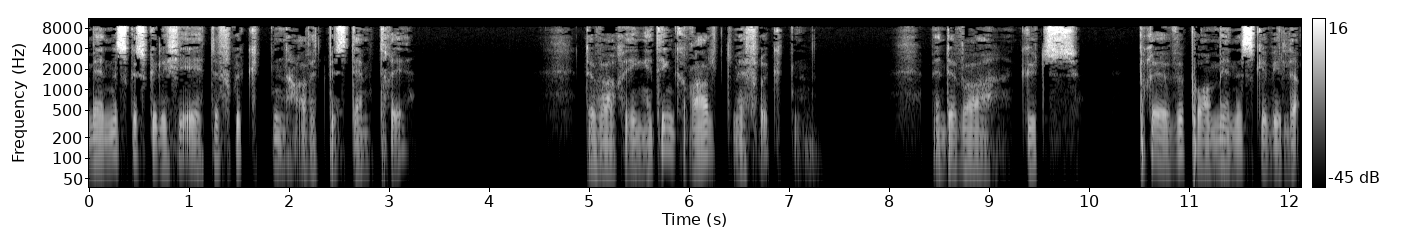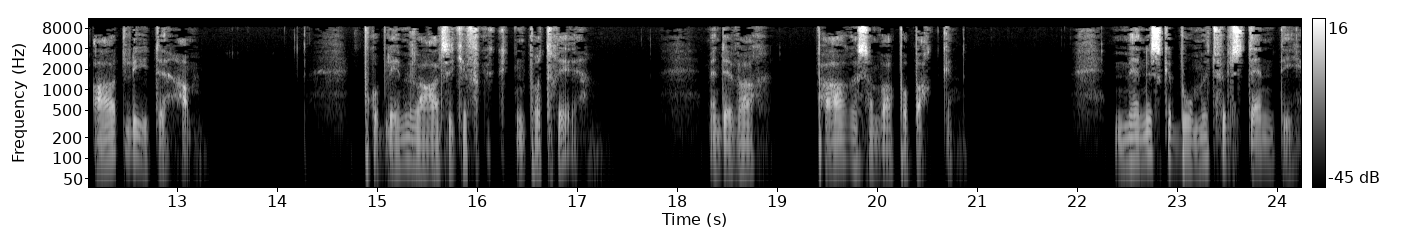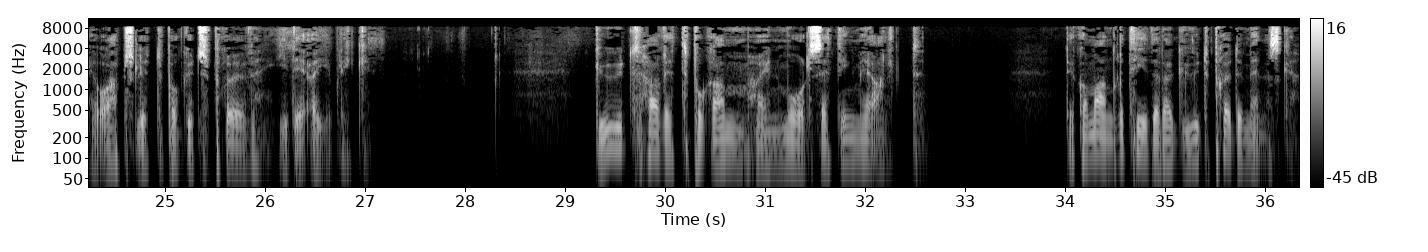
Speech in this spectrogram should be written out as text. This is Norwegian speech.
Mennesket skulle ikke ete frukten av et bestemt tre. Det var ingenting galt med frukten, men det var Guds prøve på om mennesket ville adlyde ham. Problemet var altså ikke frukten på treet, men det var paret som var på bakken. Mennesket bommet fullstendig og absolutt på Guds prøve i det øyeblikk. Gud har et program og en målsetting med alt. Det kom andre tider da Gud prøvde mennesket.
